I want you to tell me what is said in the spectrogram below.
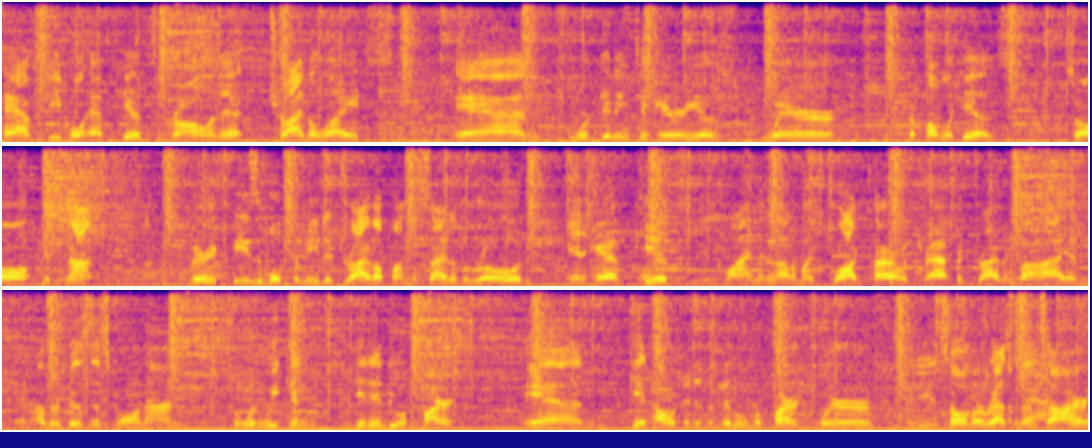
have people, have kids crawling it, try the lights, and we're getting to areas where the public is. So it's not very feasible for me to drive up on the side of the road and have kids climb in and out of my squad car with traffic driving by and, and other business going on. But when we can get into a park and get out into the middle of a park where some of our residents are,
